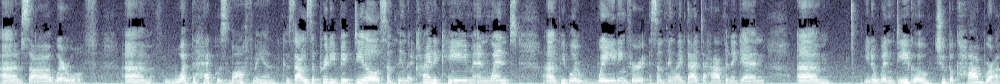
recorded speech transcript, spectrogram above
um, saw a werewolf? Um, what the heck was Mothman? Because that was a pretty big deal, something that kind of came and went. Um, people are waiting for something like that to happen again um, you know, Wendigo, Chupacabra,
